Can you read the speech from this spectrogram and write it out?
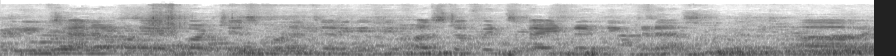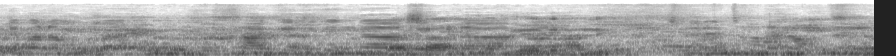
గ్రీన్ ఛానల్ కూడా ఏర్పాటు చేసుకోవడం జరిగింది. ఫస్ట్ ఆఫ్ ఇట్స్ కైండ్ అండి ఇక్కడ. అంటే మనం సాంకేతికంగా ఎక్స్పీరియన్స్ ఉన్న డాక్టర్లు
